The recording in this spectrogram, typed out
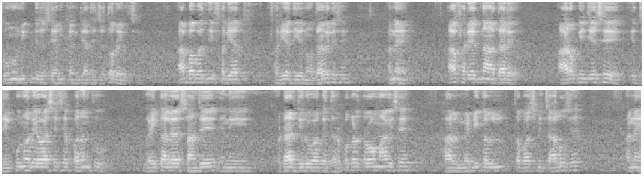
સોનું નીકળી જશે એમ કરીને ત્યાંથી જતો રહે છે. આ બાબતની ફરિયાદ, ફરિયાદીએ નોંધાવેલી છે અને આ ફરિયાદના આધારે આરોપી જે છે એ જયપુરનો રહેવાસી છે, પરંતુ ગઈકાલે સાંજે એની અઢાર જીરો વાગે ધરપકડ કરવામાં આવી છે. હાલ મેડિકલ તપાસની ચાલુ છે અને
